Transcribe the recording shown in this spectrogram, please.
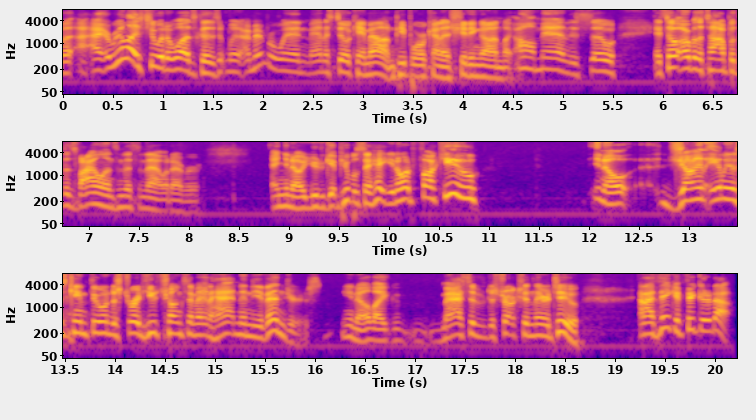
but I, I realized too what it was because when I remember when Man of Steel came out and people were kind of shitting on like, oh man, it's so it's so over the top with this violence and this and that, whatever. And you know, you'd get people say, hey, you know what, fuck you. You know, giant aliens came through and destroyed huge chunks of Manhattan in the Avengers. You know, like massive destruction there too. And I think I figured it out.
